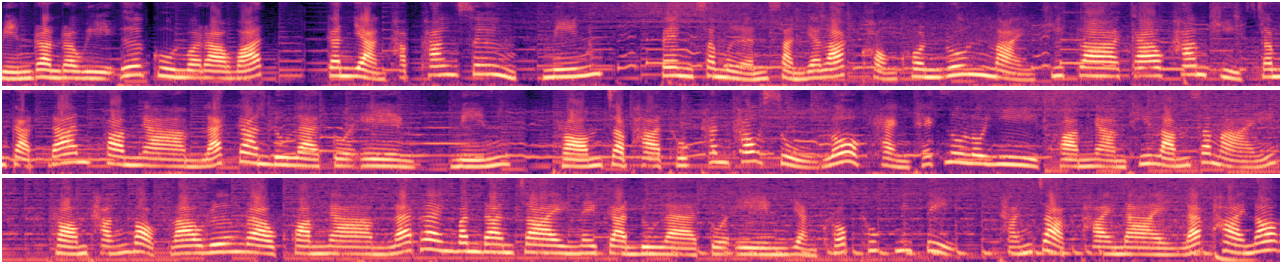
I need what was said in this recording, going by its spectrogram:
มินรันรวีเอื้อกูลวราวัตรกันอย่างคับข้างซึ่ง มินเป็นเสมือนสัญญลักษณ์ของคนรุ่นใหม่ที่กล้าก้าวข้ามขีดจำกัดด้านความงามและการดูแลตัวเอง มินพร้อมจะพาทุกท่านเข้าสู่โลกแห่งเทคโนโลยี ความงามที่ล้ำสมัย พร้อมทั้งบอกเล่าเรื่องราวความงาม และแรงบันดาลใจในการดูแลตัวเองอย่างครบทุกมิติ ทั้งจากภายในและภายนอก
